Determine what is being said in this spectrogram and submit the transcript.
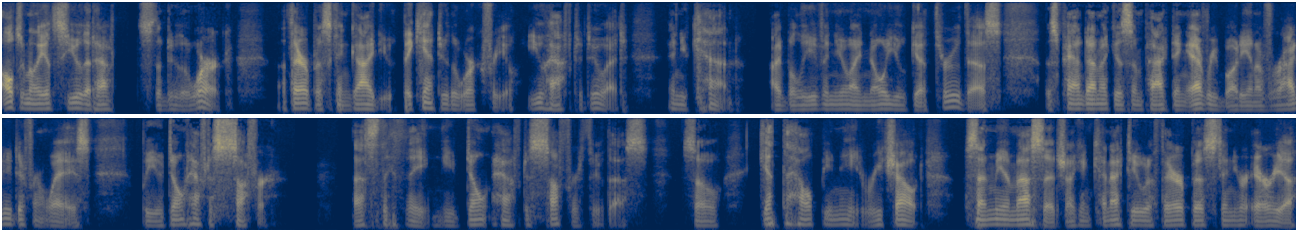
Ultimately, it's you that has to do the work. A therapist can guide you. They can't do the work for you. You have to do it, and you can. I believe in you. I know you'll get through this. This pandemic is impacting everybody in a variety of different ways, but you don't have to suffer. That's the thing. You don't have to suffer through this. So get the help you need. Reach out send me a message. I can connect you with therapists in your area.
